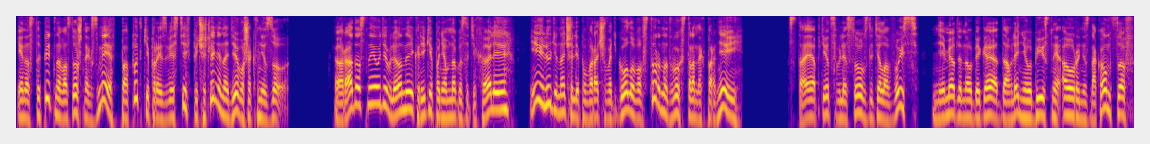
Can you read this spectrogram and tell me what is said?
и наступить на воздушных змеев в попытке произвести впечатление на девушек внизу. Радостные и удивленные крики понемногу затихали, и люди начали поворачивать голову в сторону двух странных парней. Стая птиц в лесу взлетела ввысь, немедленно убегая от давления убийственной ауры незнакомцев.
